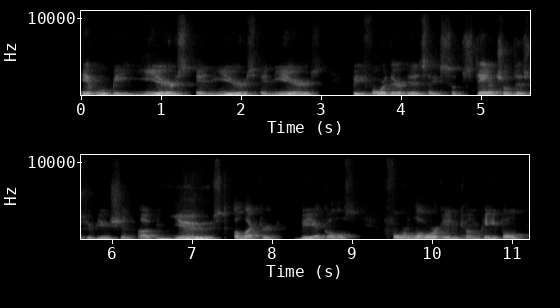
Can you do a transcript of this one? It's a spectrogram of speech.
It will be years and years and years before there is a substantial distribution of used electric vehicles for lower income people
